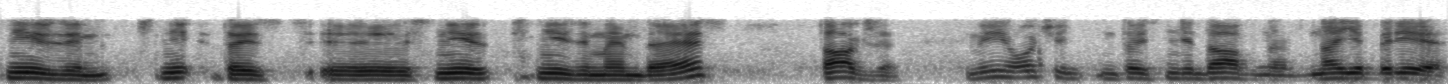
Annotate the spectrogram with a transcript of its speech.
снизим, сни, то есть э, сни, снизим НДС. Также мы очень, то есть недавно, в ноябре,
